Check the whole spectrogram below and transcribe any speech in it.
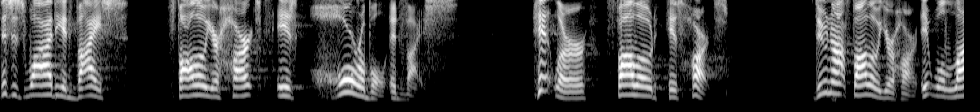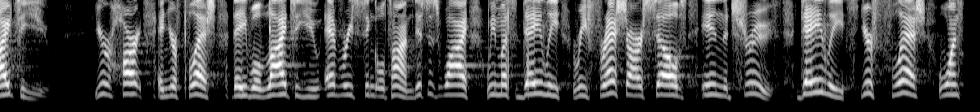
This is why the advice follow your heart is horrible advice. Hitler followed his heart. Do not follow your heart, it will lie to you. Your heart and your flesh, they will lie to you every single time. This is why we must daily refresh ourselves in the truth. Daily, your flesh wants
